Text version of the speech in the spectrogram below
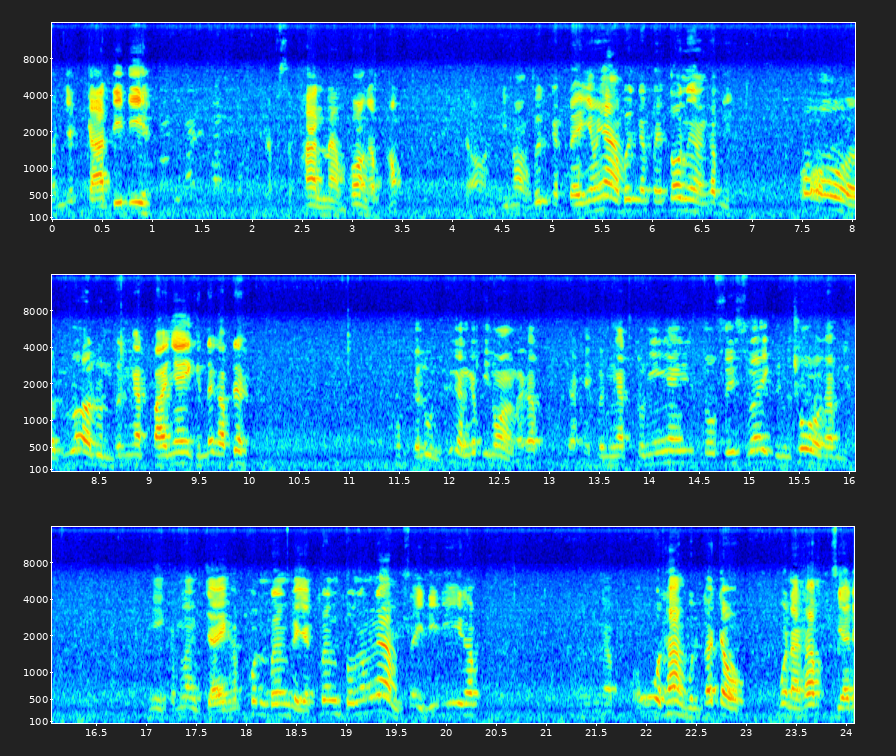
บรรยากาศดีๆครับสะพานน้ำพ้องครับเอาพี่น้องเบิ่งกันไปยาวๆเบิ่งกันไปต่อเนื่องครับนี่ โอ้ล่อรุ่นเพิ่นงัดปลาใหญ่ขึ้นนะครับเด้อผมก็รุ่นคือกันกับพี่น้องนะครับ อยากให้เพิ่นงัดตัวนี้ใหญ่ตัวสวยๆขึ้นโชว์ครับเนี่ยนี่กำลังใจครับคนเบิ่งก็อยากเบิ่งตัวงามๆใส่ดีๆครับครับโอ้ทางคุณก็เจ้าพุ่นนะครับ เสียแ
